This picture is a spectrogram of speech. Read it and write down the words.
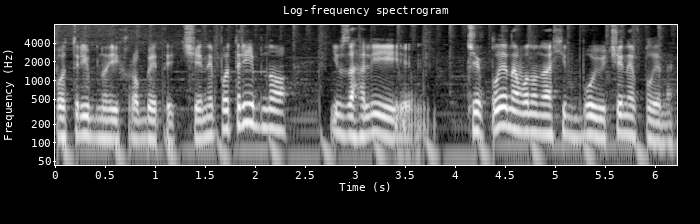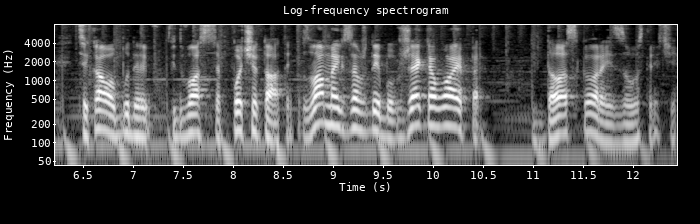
потрібно їх робити чи не потрібно. І взагалі, чи вплине воно на хід бою, чи не вплине. Цікаво буде від вас це почитати. З вами, як завжди, був Жека Вайпер. До скорої зустрічі!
